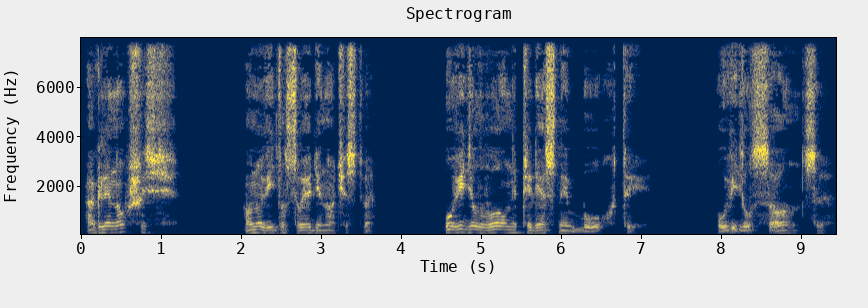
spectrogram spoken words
Оглянувшись, он увидел свое одиночество, увидел волны прелестной бухты, увидел солнце,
